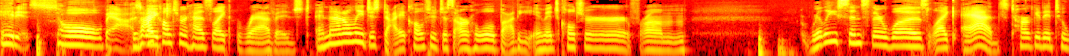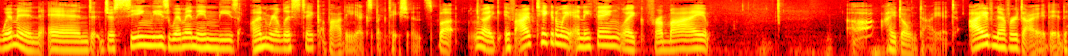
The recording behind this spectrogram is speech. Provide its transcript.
It is so bad. Diet Like- culture has like ravaged, and not only just diet culture, just our whole body image culture from really since there was like ads targeted to women and just seeing these women in these unrealistic body expectations. But like, if I've taken away anything like from my uh, I don't diet. I've never dieted.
